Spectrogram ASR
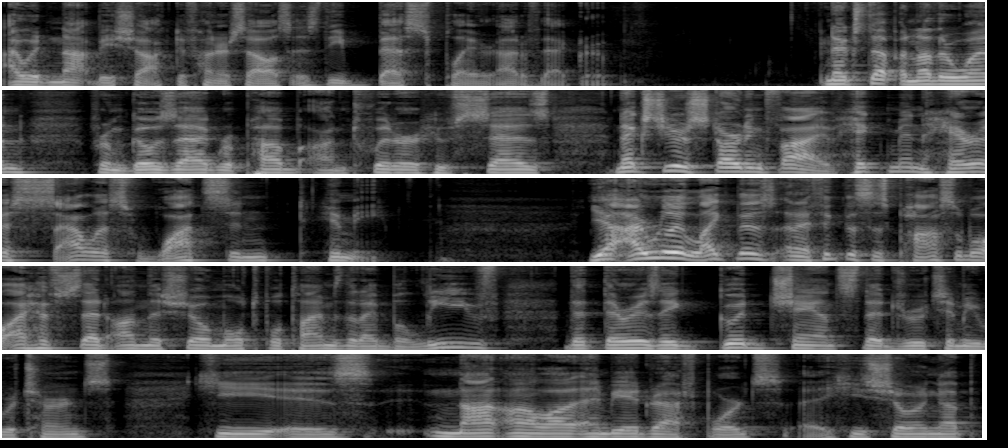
I would not be shocked if Hunter Sallis is the best player out of that group. Next up, another one from Gozag Repub on Twitter who says next year's starting five Hickman, Harris, Sallis, Watson, Timme. Yeah, I really like this, and I think this is possible. I have said on this show multiple times that I believe that there is a good chance that Drew Timme returns. He is not on a lot of NBA draft boards. Uh, he's showing up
